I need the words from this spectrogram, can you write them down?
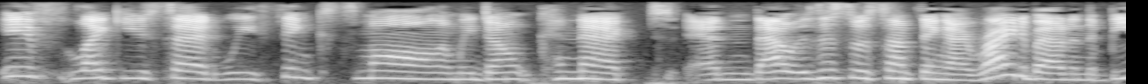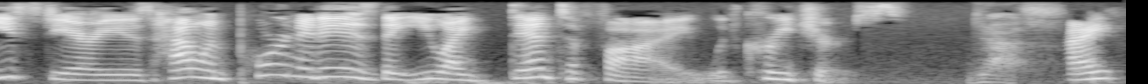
if, like you said, we think small and we don't connect, and that was this was something I write about in the bestiary is how important it is that you identify with creatures, yes. right?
